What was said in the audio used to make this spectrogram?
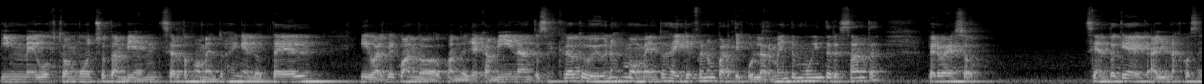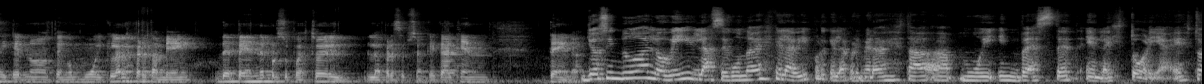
y me gustó mucho también ciertos momentos en el hotel, igual que cuando, cuando ella camina. Entonces creo que viví unos momentos ahí que fueron particularmente muy interesantes. Pero eso, siento que hay unas cosas ahí que no tengo muy claras, pero también depende, por supuesto, de la percepción que cada quien tenga. yo sin duda lo vi la segunda vez que la vi porque la primera vez estaba muy invested en la historia. Esto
